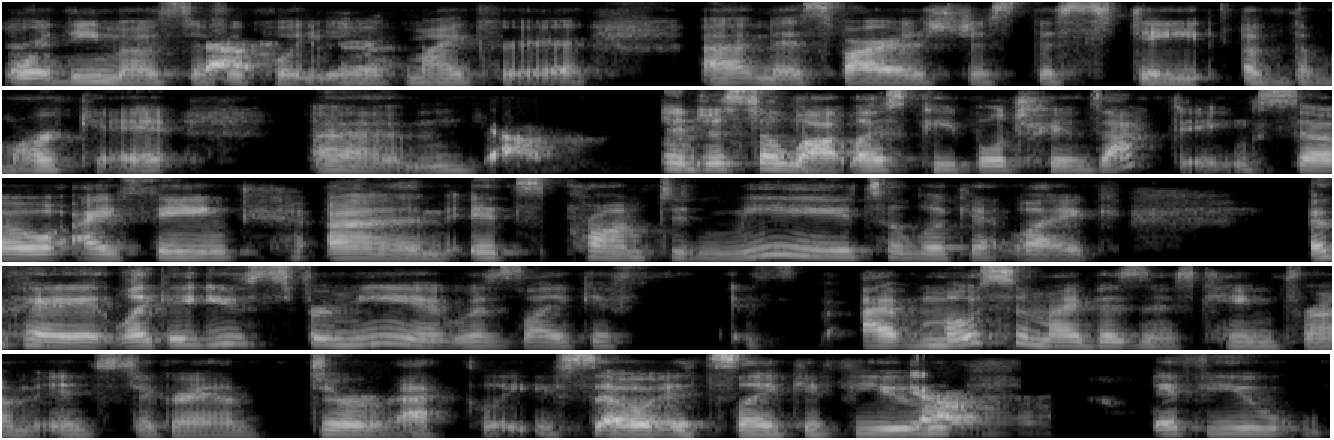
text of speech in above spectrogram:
or the most difficult year of my career, um, as far as just the state of the market. Um, yeah. And just a lot less people transacting. So I think um, it's prompted me to look at like, okay, like it used for me, it was like if if I, most of my business came from Instagram directly. So it's like if you yeah if you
